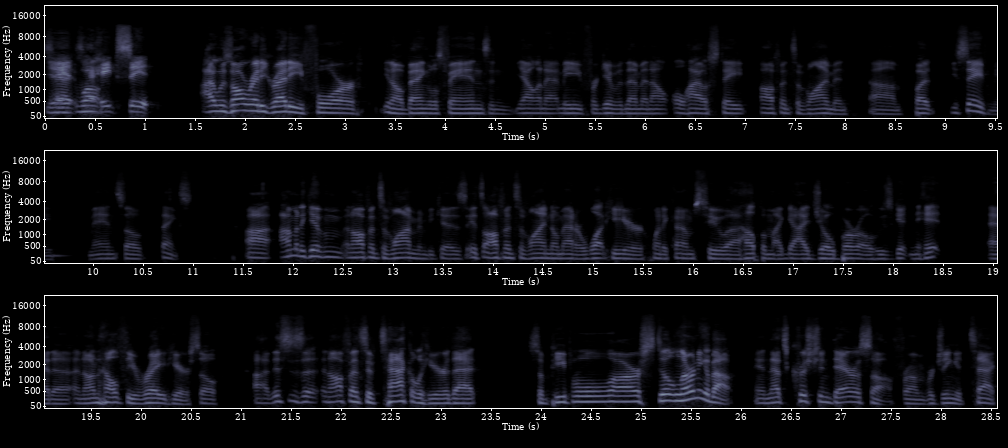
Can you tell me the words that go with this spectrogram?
Yeah, Sad. I hate to see it. I was already ready for you know Bengals fans and yelling at me for giving them an Ohio State offensive lineman. Um, but you saved me, man. So thanks. Uh, I'm going to give him an offensive lineman because it's offensive line no matter what here when it comes to uh, helping my guy Joe Burrow, who's getting hit at a, an unhealthy rate here. So uh, this is a, an offensive tackle here that some people are still learning about, and that's Christian Darrisaw from Virginia Tech.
